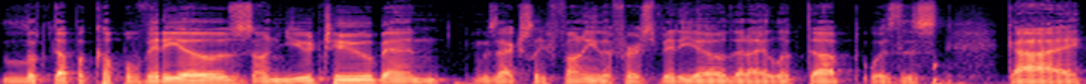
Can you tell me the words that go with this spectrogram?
looked up a couple videos on YouTube, and it was actually funny. The first video that I looked up was this guy,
